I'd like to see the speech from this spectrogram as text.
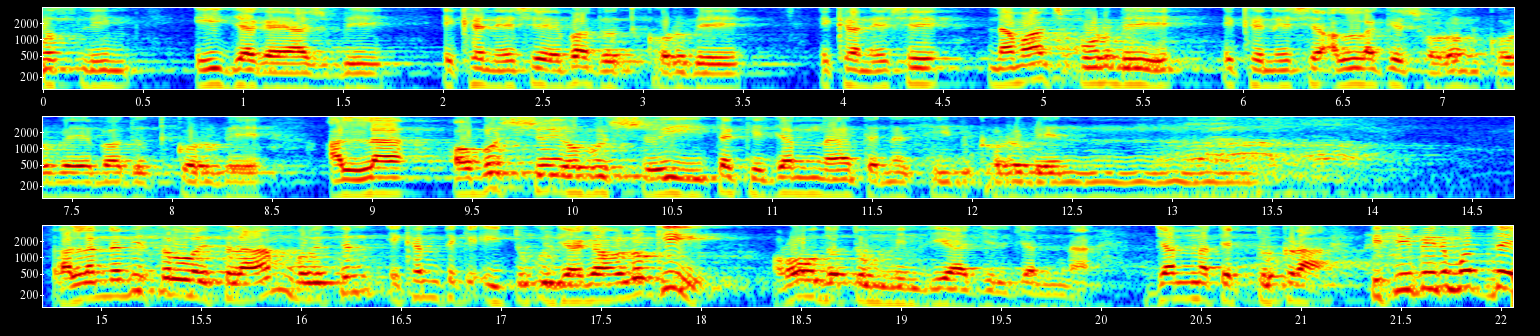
মুসলিম এই জায়গায় আসবে, এখানে এসে এবাদত করবে, এখানে এসে নামাজ পড়বে, এখানে এসে আল্লাহকে স্মরণ করবে এবাদত করবে। আল্লাহ অবশ্যই অবশ্যই তাকে জান্নাত নসিব করবেন। আল্লাহ নবী সাল্লাহ ইসলাম বলেছেন, এখান থেকে এইটুকু জায়গা হলো কি? রৌদতুম মিন রিয়াজিল জান্না জান্নাতের টুকরা। পৃথিবীর মধ্যে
